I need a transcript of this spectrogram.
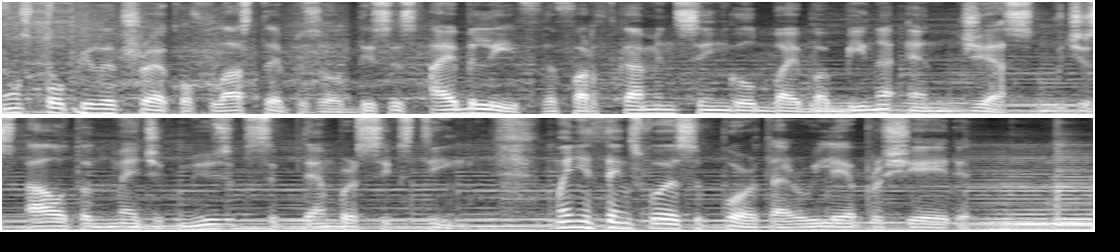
most popular track of last episode. This is I Believe, the forthcoming single by Bobina and Jess, which is out on Magik Muzik September 16. Many thanks for your support, I really appreciate it.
